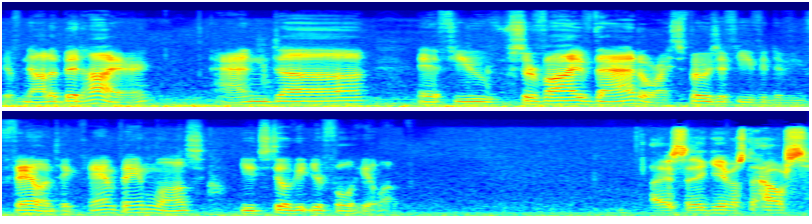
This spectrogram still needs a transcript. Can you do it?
if not a bit higher, and uh, if you survive that, or I suppose if you, even if you fail and take campaign loss, you'd still get your full heal up. I say give us the house.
